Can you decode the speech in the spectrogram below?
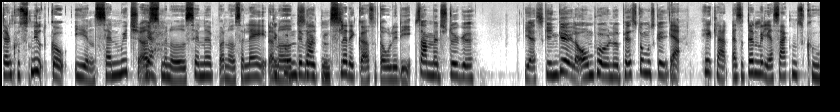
den kunne snilt gå i en sandwich, også Ja. med noget sennep og noget salat og Det noget. Det ville den slet ikke gøre så dårligt i. Sammen med et stykke ja, skinke, eller ovenpå noget pesto måske. Ja, helt klart. Altså, den vil jeg sagtens kunne...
